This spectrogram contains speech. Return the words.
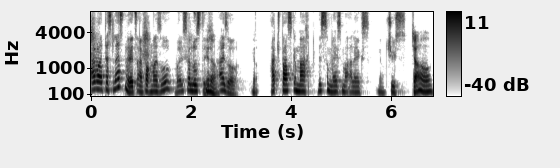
Aber das lassen wir jetzt einfach mal so, weil es ja lustig. Genau. Also, ja. hat Spaß gemacht. Bis zum nächsten Mal, Alex. Ja. Tschüss. Ciao.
